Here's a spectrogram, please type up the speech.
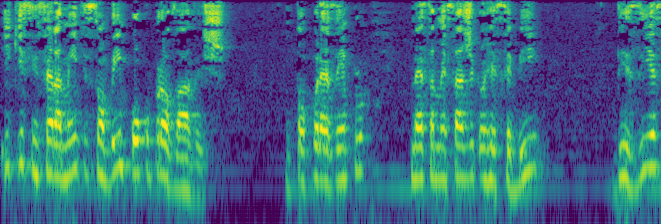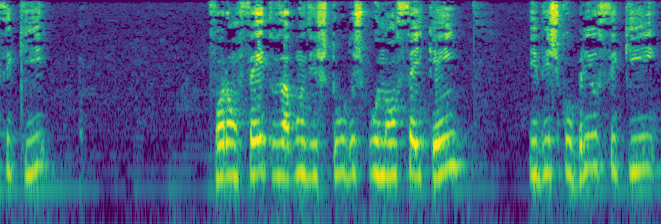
e que sinceramente são bem pouco prováveis. Então, por exemplo, nessa mensagem que eu recebi, dizia-se que foram feitos alguns estudos por não sei quem e descobriu-se que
